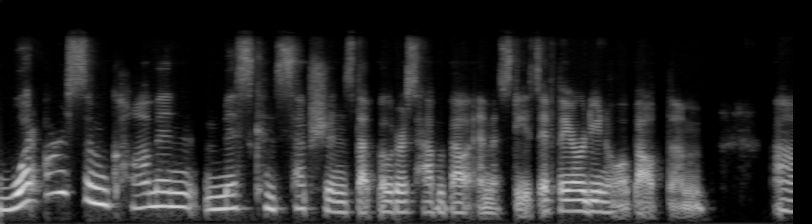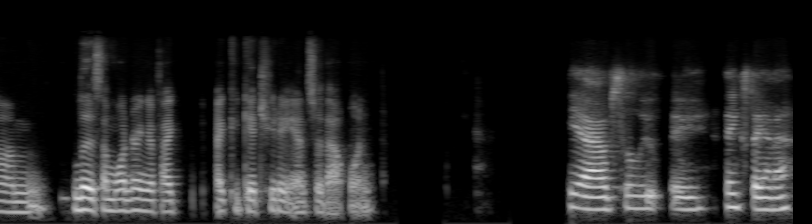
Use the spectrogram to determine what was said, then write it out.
what are some common misconceptions that boaters have about MSDs if they already know about them? Um, Liz, I'm wondering if I, I could get you to answer that one. Yeah, absolutely. Thanks, Diana.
